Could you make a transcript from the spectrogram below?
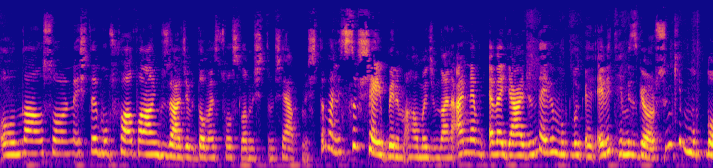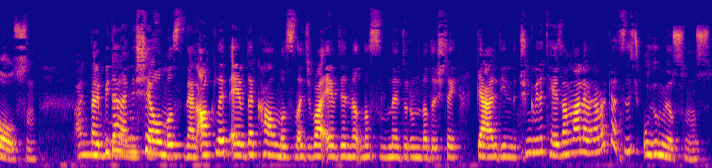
Ondan sonra işte mutfağı falan güzelce bir domatesoslamıştım, şey yapmıştım. Hani sırf şey benim amacımdı. Hani annem eve geldiğinde evi mutlu, evi temiz görsün ki mutlu olsun. Annem Hani bir de hani şey olmasın yani aklı hep evde kalmasın. Acaba evde na- nasıl ne durumdadır işte geldiğinde. Çünkü bir de teyzemlerle beraberken siz hiç uyumuyorsunuz.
